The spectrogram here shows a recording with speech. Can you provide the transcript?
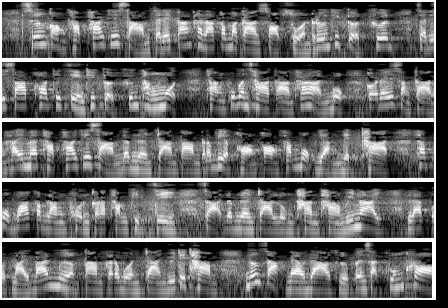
7 ซึ่งกองทัพภาคที่ 3 จะได้ตั้งคณะกรรมการสอบสวนเรื่องที่เกิดขึ้น จะได้ทราบข้อเท็จจริงที่เกิดขึ้นทั้งหมด ทางผู้บัญชาการทหารบกก็ได้สั่งการให้แม่ทัพภาคที่ 3ดำเนินการตามระเบียบของกองทัพบกอย่างเด็ดขาด ถ้าพบว่ากำลังพลกระทำผิดจริง จะดำเนินการลงทันทางวินัย และกฎหมายบ้านเมืองตามกระบวนการยุติธรรม เนื่องจากแมวดาวถือเป็นสัตว์คุ้มครอง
